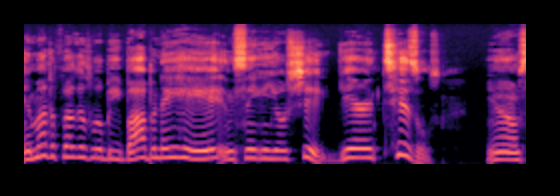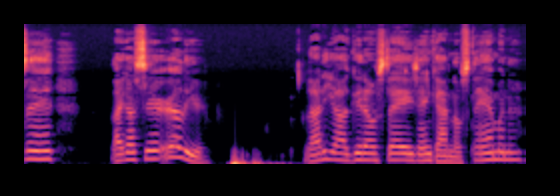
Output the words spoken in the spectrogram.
And motherfuckers will be bobbing their head and singing your shit. Guarantizzles. You know what I'm saying? Like I said earlier, a lot of y'all get on stage, ain't got no stamina.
